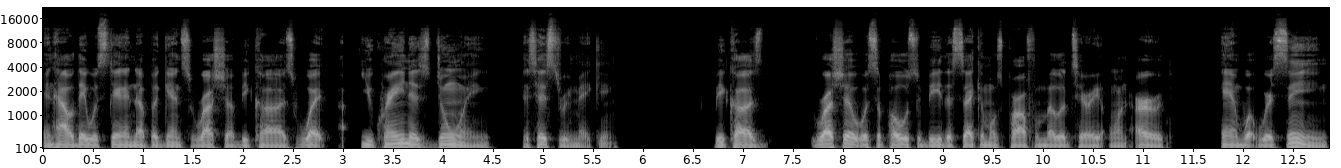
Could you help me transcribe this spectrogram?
and how they would stand up against Russia because what Ukraine is doing is history making. Because Russia was supposed to be the second most powerful military on earth. And what we're seeing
